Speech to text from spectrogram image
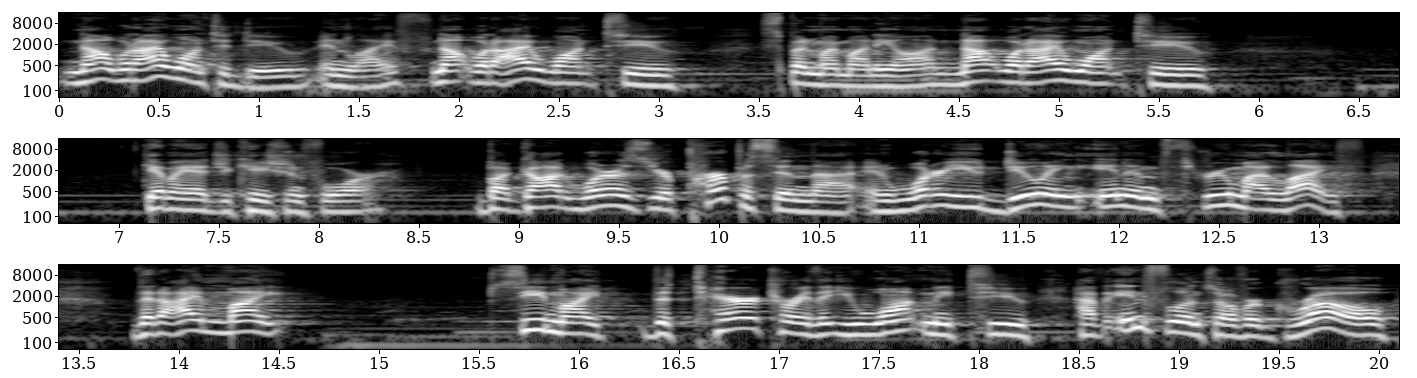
not what I want to do in life, not what I want to spend my money on, not what I want to get my education for. But God, what is your purpose in that? And what are you doing in and through my life that I might see my the territory that you want me to have influence over grow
